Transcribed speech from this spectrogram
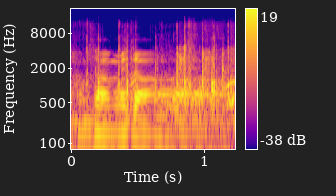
감사합니다.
